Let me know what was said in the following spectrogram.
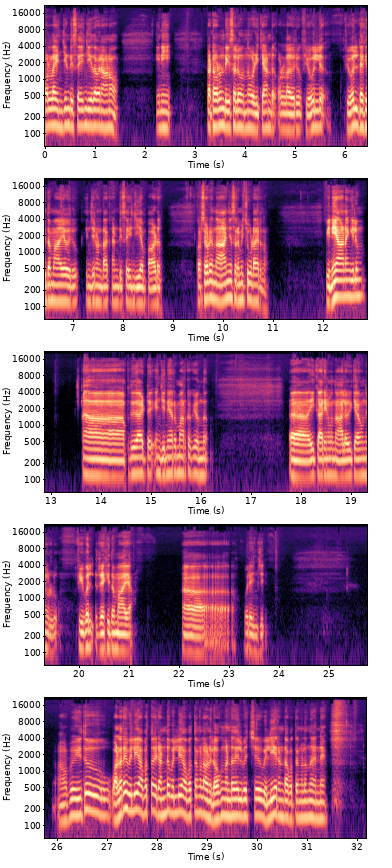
ഉള്ള എൻജിൻ ഡിസൈൻ ചെയ്തവനാണോ? ഇനി പെട്രോളും ഡീസലും ഒന്നും ഒഴിക്കാണ്ട് ഉള്ള ഒരു ഫ്യൂവൽ ഫ്യൂവൽ രഹിതമായ ഒരു എൻജിൻ ഉണ്ടാക്കാൻ ഡിസൈൻ ചെയ്യാൻ പാട്. കുറച്ചുകൂടെ ഒന്ന് ആഞ്ഞ് ശ്രമിച്ചുകൂടായിരുന്നു. പിന്നെയാണെങ്കിലും പുതിയതായിട്ട് എൻജിനീയർമാർക്കൊക്കെ ഒന്ന് ഈ കാര്യങ്ങളൊന്ന് ആലോചിക്കാവുന്നേ ഉള്ളൂ. ഫ്യുവൽ രഹിതമായ ഒരു എൻജിൻ അപ്പോൾ ഇത് വളരെ വലിയ അബദ്ധം രണ്ട് വലിയ അബദ്ധങ്ങളാണ് ലോകം കണ്ടതിൽ വെച്ച് വലിയ രണ്ട് അബദ്ധങ്ങളെന്ന് തന്നെ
